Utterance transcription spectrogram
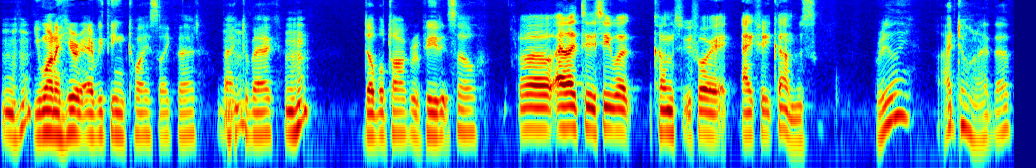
Mm-hmm. You want to hear everything twice like that, back to back? Mm-hmm. Double talk, repeat itself. Well, I like to see what comes before it actually comes. Really? I don't. I, that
